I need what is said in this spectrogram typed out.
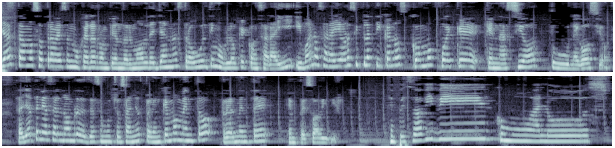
Ya estamos otra vez en Mujeres Rompiendo el Molde, ya nuestro último bloque con Saraí. Y bueno, Saraí, ahora sí platícanos cómo fue que, que nació tu negocio. O sea, ya tenías el nombre desde hace muchos años, pero ¿en qué momento realmente empezó a vivir? Empezó a vivir como a los,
